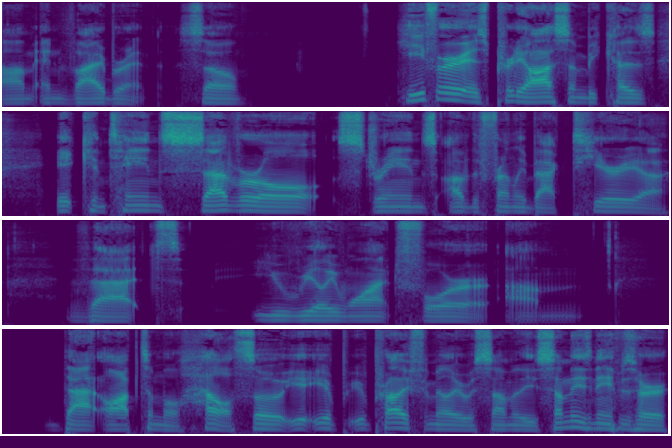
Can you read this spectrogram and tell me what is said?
um, and vibrant. So kefir is pretty awesome because it contains several strains of the friendly bacteria that you really want for um, that optimal health. So you're you're probably familiar with some of these. Some of these names are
